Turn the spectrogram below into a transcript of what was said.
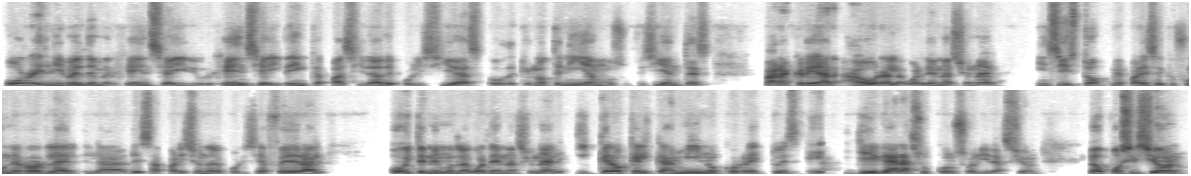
por el nivel de emergencia y de urgencia y de incapacidad de policías o de que no teníamos suficientes para crear ahora la Guardia Nacional. Insisto, me parece que fue un error la, desaparición de la Policía Federal. Hoy tenemos la Guardia Nacional y creo que el camino correcto es eh, llegar a su consolidación. La oposición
